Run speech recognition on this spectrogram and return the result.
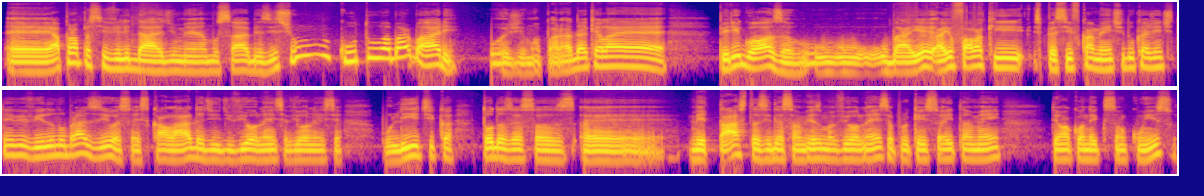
é, a própria civilidade mesmo, sabe? Existe um culto à barbárie hoje, uma parada que ela é perigosa. O, o, o- aí, aí eu falo aqui especificamente do que a gente tem vivido no Brasil, essa escalada de, de violência, violência política, todas essas é, metástases dessa mesma violência, porque isso aí também tem uma conexão com isso.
